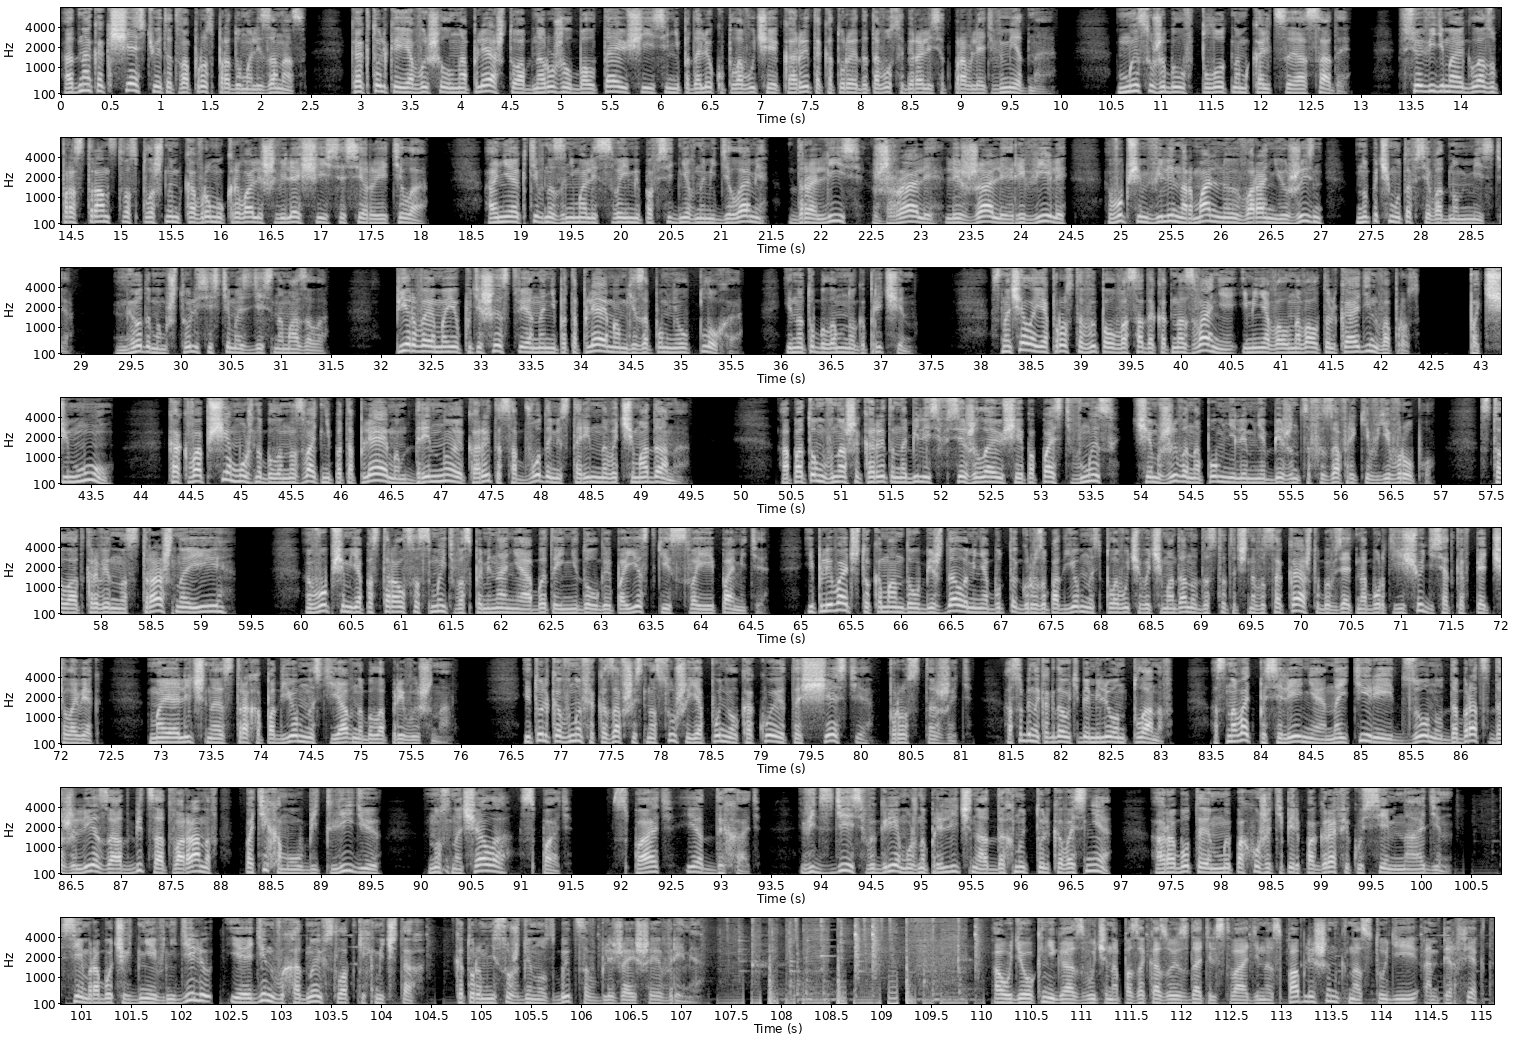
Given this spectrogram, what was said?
Однако, к счастью, этот вопрос продумали за нас. Как только я вышел на пляж, то обнаружил болтающееся неподалеку плавучее корыто, которое до того собирались отправлять в Медное. Мыс уже был в плотном кольце осады. Все видимое глазу пространство сплошным ковром укрывали шевелящиеся серые тела. Они активно занимались своими повседневными делами, дрались, жрали, лежали, ревели, в общем, вели нормальную варанью жизнь, но почему-то все в одном месте. Медом им, что ли, система здесь намазала? Первое мое путешествие на непотопляемом я запомнил плохо, и на то было много причин. Сначала я просто выпал в осадок от названия, и меня волновал только один вопрос. Почему? Как вообще можно было назвать непотопляемым дрянное корыто с обводами старинного чемодана? А потом в наши корыто набились все желающие попасть в мыс, чем живо напомнили мне беженцев из Африки в Европу. Стало откровенно страшно и... В общем, я постарался смыть воспоминания об этой недолгой поездке из своей памяти. И плевать, что команда убеждала меня, будто грузоподъемность плавучего чемодана достаточно высока, чтобы взять на борт еще десятков пять человек. Моя личная страхоподъемность явно была превышена. И только вновь оказавшись на суше, я понял, какое это счастье просто жить. Особенно, когда у тебя миллион планов. Основать поселение, найти рейд-зону, добраться до железа, отбиться от варанов, по-тихому убить Лидию. Но сначала спать. Спать и отдыхать. Ведь здесь, в игре, можно прилично отдохнуть только во сне, а работаем мы, похоже, теперь по графику 7 на 1. 7 рабочих дней в неделю и один выходной в сладких мечтах, которым не суждено сбыться в ближайшее время. Аудиокнига озвучена по заказу издательства 1С Publishing на студии Amperfect.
